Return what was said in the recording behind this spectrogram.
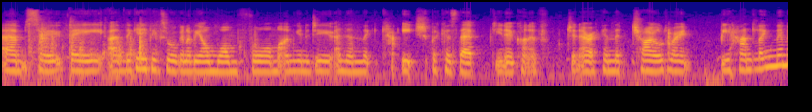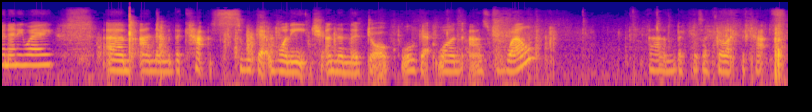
Um, so they, um, the guinea pigs are all going to be on one form I'm going to do and then the cat each because they're, you know, kind of generic and the child won't be handling them in any way. Um, and then the cats will get one each and then the dog will get one as well. Um, because I feel like the cats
